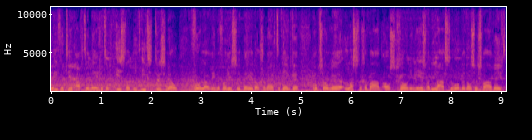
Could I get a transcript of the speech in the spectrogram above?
17.98, is dat niet iets te snel voor Laurine van Riesen? Ben je dan geneigd te denken op zo'n uh, lastige baan als Groningen is. Waar die laatste ronde dan zo zwaar weegt.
